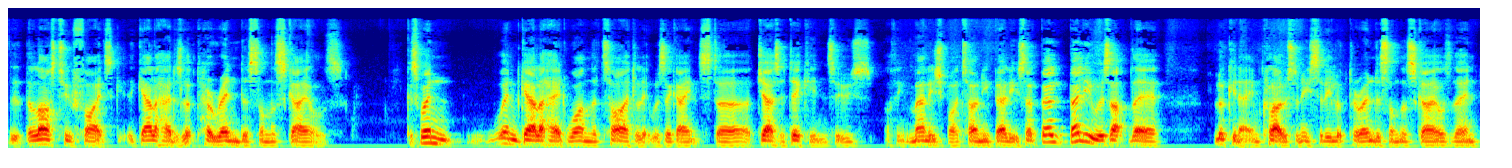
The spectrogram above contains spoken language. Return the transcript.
the last two fights, Galahad has looked horrendous on the scales. Because when when Galahad won the title, it was against uh, Jazza Dickens, who's, I think, managed by Tony Bellew. So Bellew was up there looking at him close and he said he looked horrendous on the scales then.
